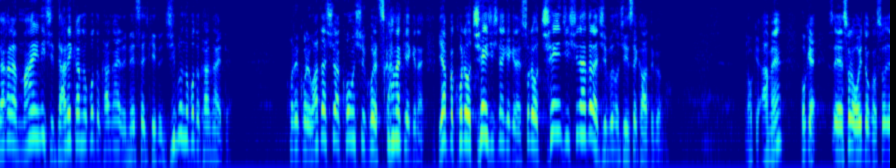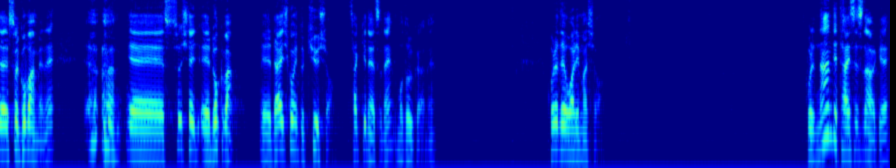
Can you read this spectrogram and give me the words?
だから毎日誰かのこと考えてメッセージ聞いて自分のこと考えて。これこれ私は今週これ使わなきゃいけない。やっぱこれをチェンジしなきゃいけない。それをチェンジしながら自分の人生変わってくるの。OK、アメン ?OK、えー、それ置いとこう。それそれ5番目ね。えー、そして、えー、6番、えー、第1コイント9章。さっきのやつね、戻るからね。これで終わりましょう。これなんで大切なわけ？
